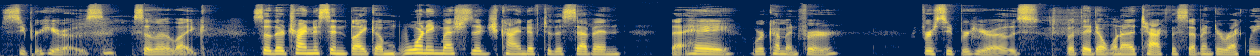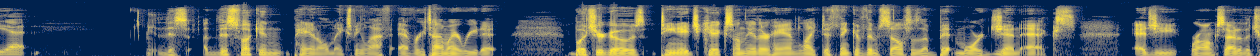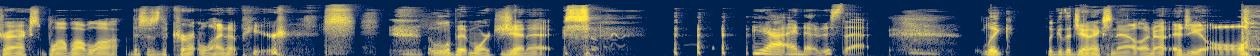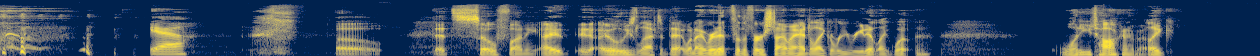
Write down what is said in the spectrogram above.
superheroes. So they're like so they're trying to send like a warning message kind of to the 7 that hey, we're coming for for superheroes, but they don't want to attack the 7 directly yet. this this fucking panel makes me laugh every time I read it. Butcher goes, teenage kicks on the other hand like to think of themselves as a bit more Gen X. Edgy, wrong side of the tracks, blah blah blah. This is the current lineup here. a little bit more Gen X. Yeah, I noticed that. like look at the Gen X now, they're not edgy at all. Yeah. oh. That's so funny. I I always laughed at that when I read it for the first time. I had to like reread it. Like what? What are you talking about? Like,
